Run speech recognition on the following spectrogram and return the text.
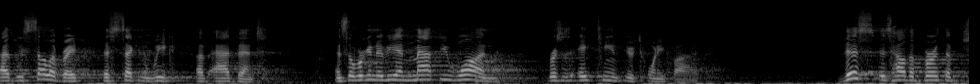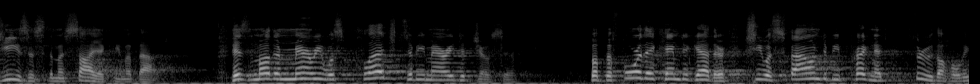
as we celebrate the second week of Advent. And so we're going to be in Matthew 1, verses 18 through 25. This is how the birth of Jesus, the Messiah, came about. His mother Mary was pledged to be married to Joseph. But before they came together, she was found to be pregnant through the Holy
